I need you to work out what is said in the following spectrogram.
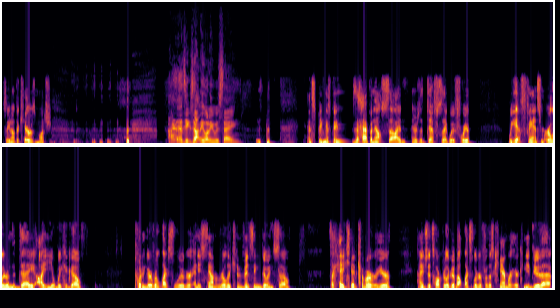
so you don't have to care as much. I think that's exactly what he was saying. And speaking of things that happen outside, there's a deft segue for you. We get fans from earlier in the day, i.e., a week ago, putting over Lex Luger, and they sound really convincing doing so. It's like, hey, kid, come over here. I need you to talk really good about Lex Luger for this camera here. Can you do that?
